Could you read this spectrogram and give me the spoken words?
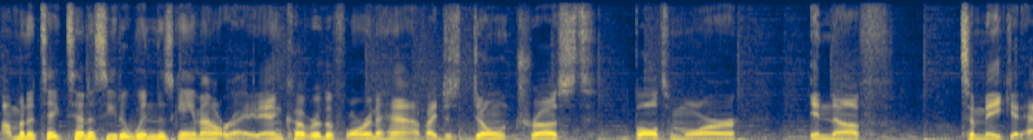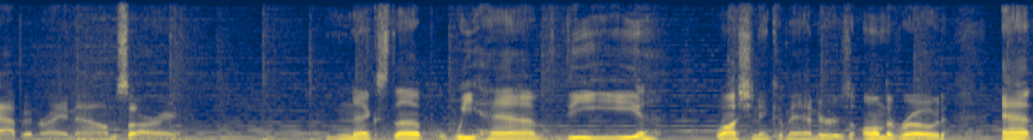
I'm going to take Tennessee to win this game outright and cover the four and a half. I just don't trust Baltimore enough to make it happen right now. I'm sorry. Next up, we have the Washington Commanders on the road at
